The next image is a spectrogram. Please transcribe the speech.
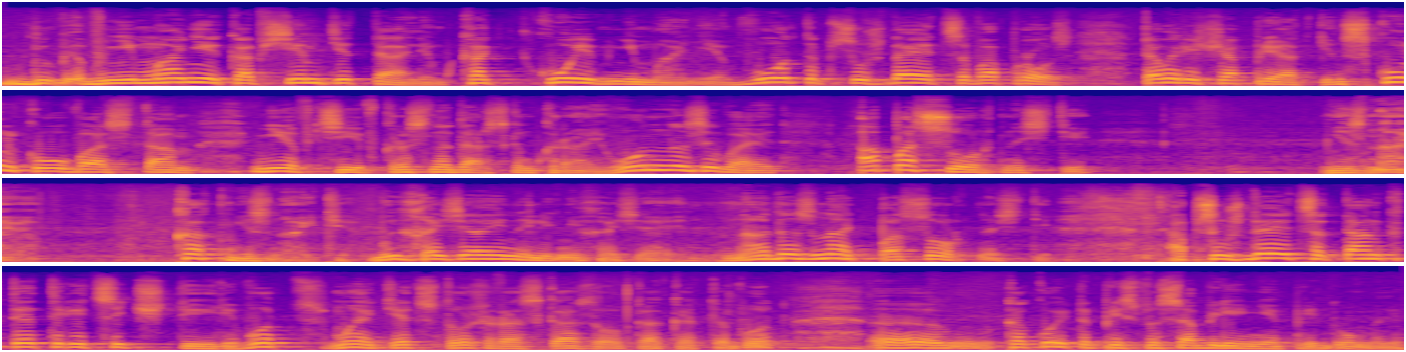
внимание ко всем деталям. Какое внимание? Вот обсуждается вопрос. Товарищ Опряткин, сколько у вас там нефти в Краснодарском крае? Он называет. А по сортности? Не знаю. Как не знаете? Вы хозяин или не хозяин? Надо знать по сортности. Обсуждается танк Т-34. Вот мой отец тоже рассказывал, как это. Вот э, какое-то приспособление придумали.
